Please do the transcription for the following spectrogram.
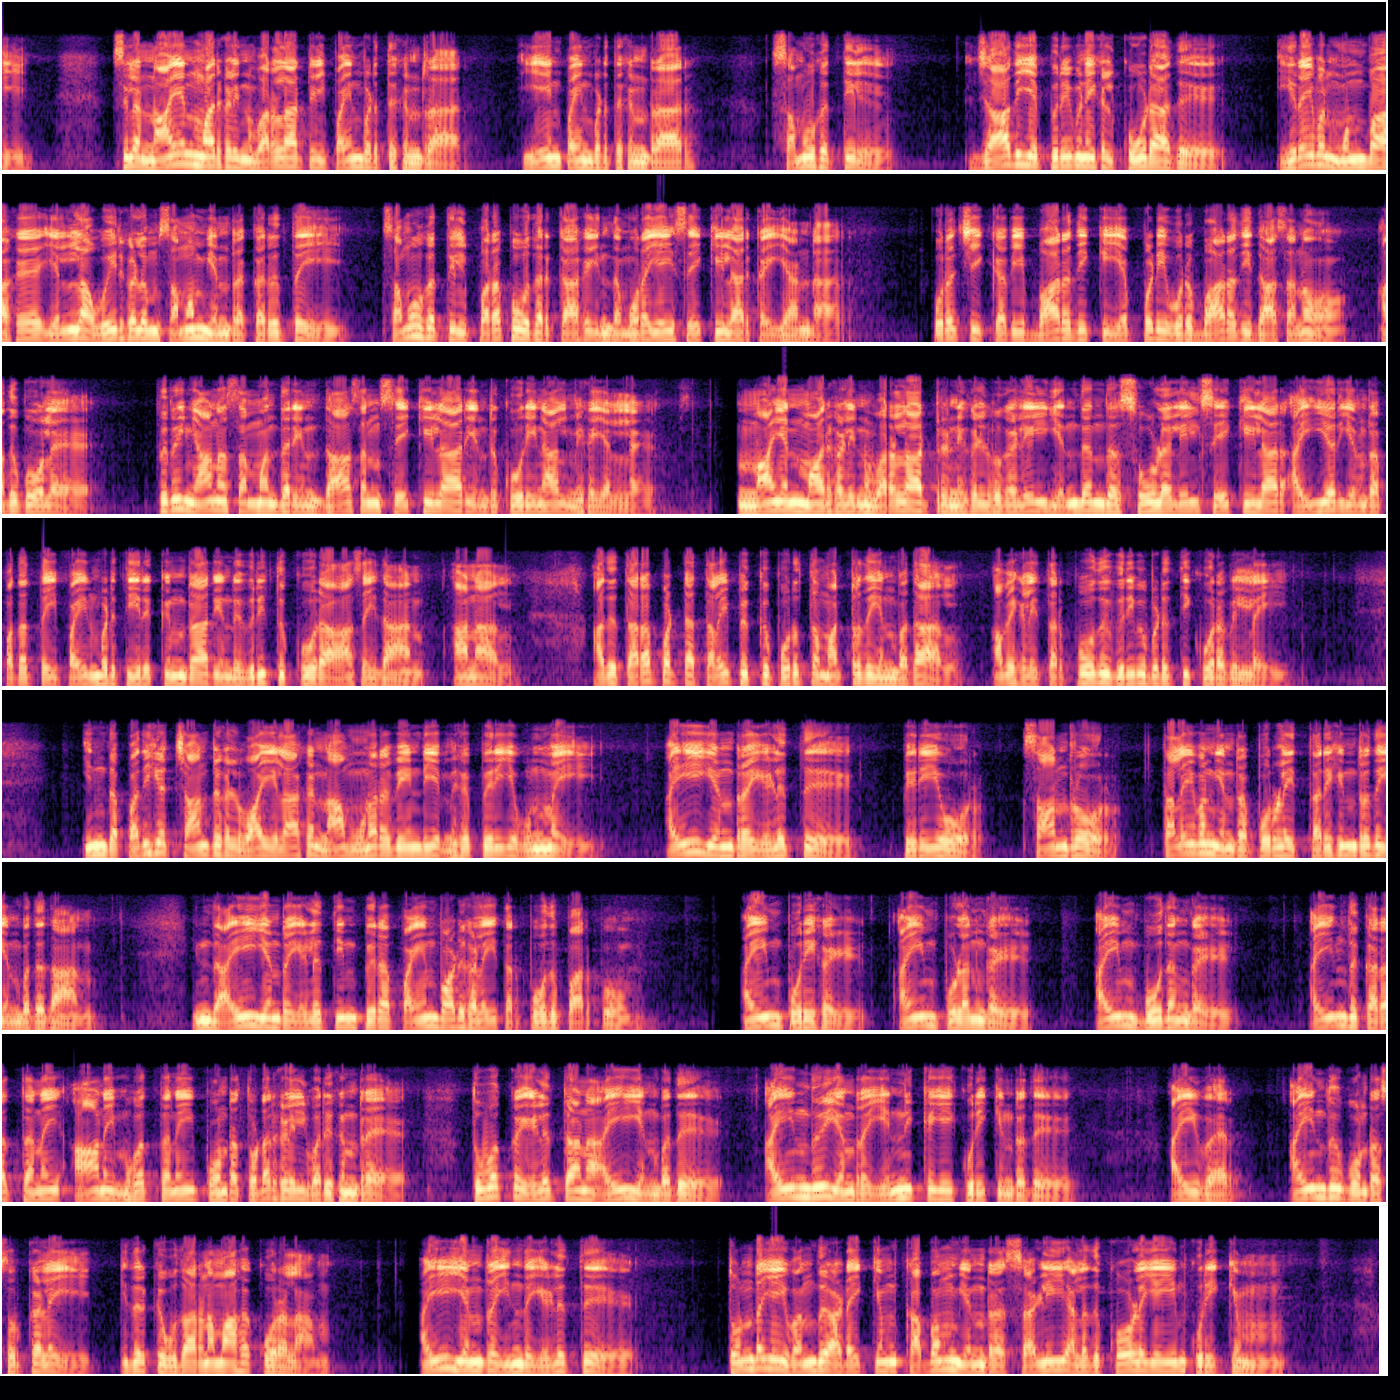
சில நாயன்மார்களின் வரலாற்றில் பயன்படுத்துகின்றார். ஏன் பயன்படுத்துகின்றார்? சமூகத்தில் ஜாதிய பிரிவினைகள் கூடாது. இறைவன் முன்பாக எல்லா உயிர்களும் சமம் என்ற கருத்தை சமூகத்தில் பரப்புவதற்காக இந்த முறையை சேக்கிலார் கையாண்டார். புரட்சி கவி பாரதிக்கு எப்படி ஒரு பாரதிதாசனோ அதுபோல திருஞான சம்பந்தரின் தாசன் சேக்கிலார் என்று கூறினால் மிகையல்ல. நாயன்மார்களின் வரலாற்று நிகழ்வுகளில் எந்தெந்த சூழலில் சேக்கிலார் ஐயர் என்ற பதத்தை பயன்படுத்தி இருக்கின்றார் என்று விரித்து கூற ஆசைதான். ஆனால் அது தரப்பட்ட தலைப்புக்கு பொருத்தமற்றது என்பதால் அவைகளை தற்போது விரிவுபடுத்தி கூறவில்லை. இந்த பதிகச் சான்றுகள் வாயிலாக நாம் உணர வேண்டிய மிகப்பெரிய உண்மை ஐ என்ற எழுத்து பெரியோர் சான்றோர் தலைவன் என்ற பொருளை தருகின்றது என்பதுதான். இந்த ஐ என்ற எழுத்தின் பிற பயன்பாடுகளை தற்போது பார்ப்போம். ஐம்பொறிகள் ஐம்புலன்கள் ஐம்பூதங்கள் ஐந்து கரத்தனை ஆணை முகத்தனை போன்ற தொடர்களில் வருகின்ற துவக்க எழுத்தான ஐ என்பது ஐந்து என்ற எண்ணிக்கையை குறிக்கின்றது. ஐவர் ஐந்து போன்ற சொற்களை இதற்கு உதாரணமாக கூறலாம். ஐ என்ற இந்த எழுத்து தொண்டையை வந்து அடைக்கும் கபம் என்ற சளி அல்லது கோழையையும் குறிக்கும்.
